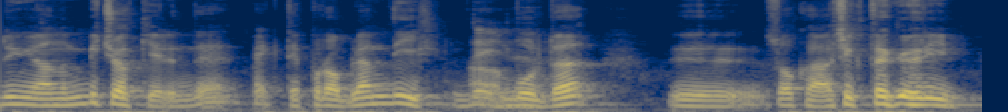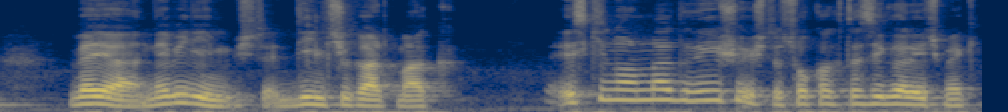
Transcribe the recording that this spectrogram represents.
dünyanın birçok yerinde pek de problem değil. Değil, Ama burada e, sokağa açıkta göreyim. Veya ne bileyim işte dil çıkartmak. Eski normlarda değişiyor işte sokakta sigara içmek.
